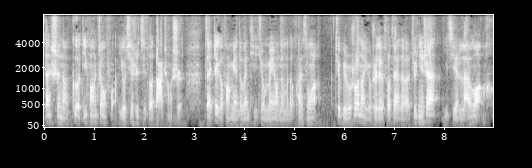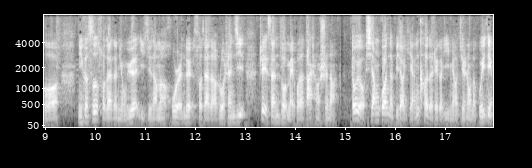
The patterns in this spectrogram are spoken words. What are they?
但是呢，各地方政府啊，尤其是几座大城市，在这个方面的问题就没有那么的宽松了。就比如说呢，勇士队所在的旧金山，以及篮网和尼克斯所在的纽约，以及咱们湖人队所在的洛杉矶这三座美国的大城市呢，都有相关的比较严苛的这个疫苗接种的规定。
